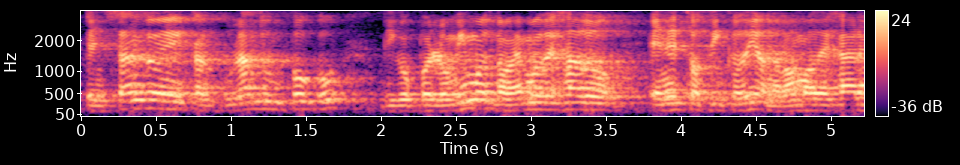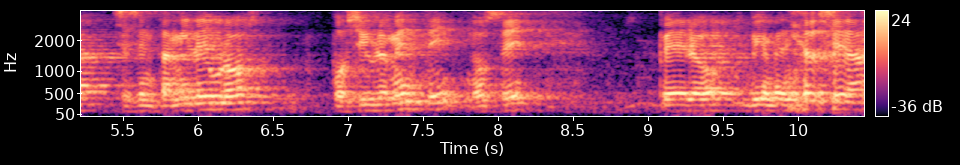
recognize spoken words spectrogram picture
pensando en, calculando un poco, digo, pues lo mismo nos hemos dejado en estos cinco días, nos vamos a dejar 60.000 euros, posiblemente, no sé, pero bienvenido sea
